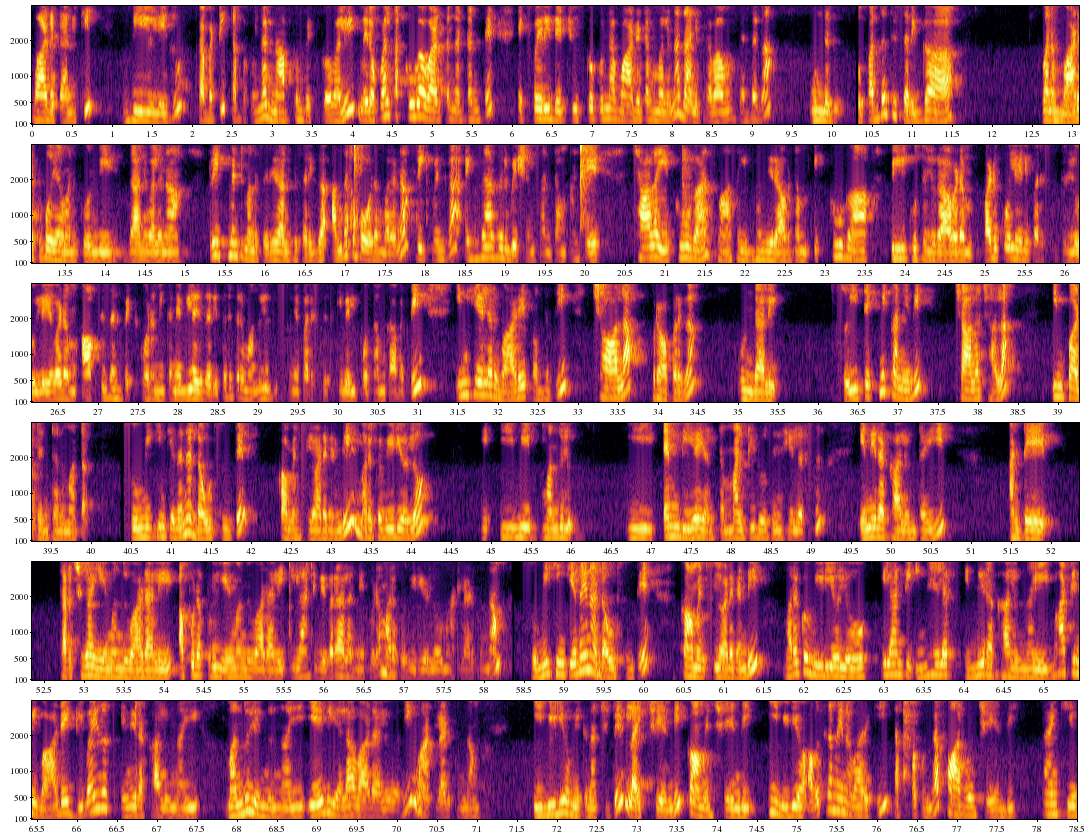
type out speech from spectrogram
వాడటానికి వీలు లేదు. కాబట్టి తప్పకుండా జ్ఞాపకం పెట్టుకోవాలి. మీరు ఒకవేళ తక్కువగా వాడుతున్నట్టంటే ఎక్స్పైరీ డేట్ చూసుకోకుండా వాడటం వలన దాని ప్రభావం పెద్దగా ఉండదు. పద్ధతి సరిగ్గా మనం వాడకపోయామనుకోండి దాని వలన ట్రీట్మెంట్ మన శరీరానికి సరిగ్గా అందకపోవడం వలన ఫ్రీక్వెంట్గా ఎగ్జాజర్బేషన్స్ అంటాం. అంటే చాలా ఎక్కువగా శ్వాస ఇబ్బంది రావడం ఎక్కువగా పిల్లి కూతులు రావడం పడుకోలేని పరిస్థితుల్లో లేవడం ఆక్సిజన్ పెట్టుకోవడం ఇంకా నెబిలైజర్ ఇతర ఇతర మందులు తీసుకునే పరిస్థితికి వెళ్ళిపోతాం కాబట్టి ఇన్హేలర్ వాడే పద్ధతి చాలా ప్రాపర్గా ఉండాలి. సో ఈ టెక్నిక్ అనేది చాలా చాలా ఇంపార్టెంట్ అనమాట సో మీకు ఇంకేదైనా డౌట్స్ ఉంటే కామెంట్స్లో అడగండి. మరొక వీడియోలో ఈ- ఇవి మందులు ఈ ఎండిఐ అంటాం మల్టీ డోస్ ఇన్హేలర్స్ ఎన్ని రకాలు ఉంటాయి అంటే తరచుగా ఏ మందు వాడాలి? అప్పుడప్పుడు ఏ మందు వాడాలి? ఇలాంటి వివరాలన్నీ కూడా మరొక వీడియోలో మాట్లాడుకుందాం. సో మీకు ఇంకేదైనా డౌట్స్ ఉంటే కామెంట్స్లో అడగండి. మరొక వీడియోలో ఇలాంటి ఇన్హేలర్స్ ఎన్ని రకాలు ఉన్నాయి వాటిని వాడే డివైజెస్ ఎన్ని రకాలు ఉన్నాయి మందులు ఎన్ని ఉన్నాయి ఏది ఎలా వాడాలో అని మాట్లాడుకుందాం. ఈ వీడియో మీకు నచ్చితే లైక్ చేయండి కామెంట్ చేయండి. ఈ వీడియో అవసరమైన వారికి తప్పకుండా ఫార్వర్డ్ చేయండి. Thank you.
